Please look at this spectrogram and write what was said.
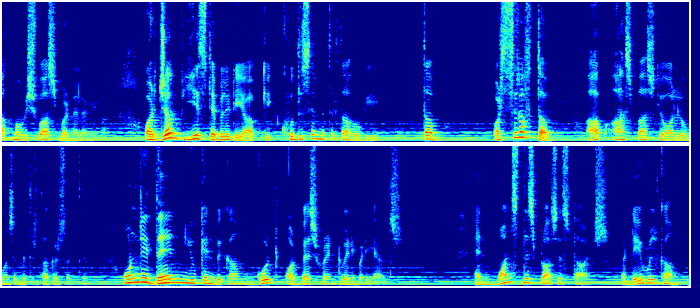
आत्मविश्वास बढ़ने लगेगा। और जब ये स्टेबिलिटी आपकी खुद से मित्रता होगी तब और सिर्फ़ तब आप आसपास के और लोगों से मित्रता कर सकते हो। Only then you can become good और best friend to anybody else and once this process starts a day will come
